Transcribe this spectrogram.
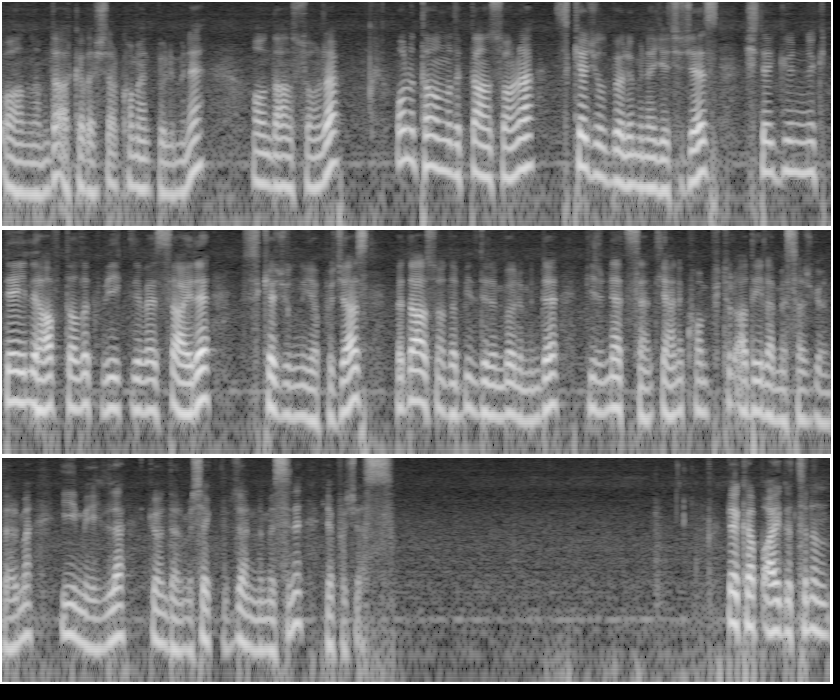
o anlamda arkadaşlar comment bölümüne. Ondan sonra onu tamamladıktan sonra schedule bölümüne geçeceğiz. İşte günlük, daily, haftalık, weekly vesaire schedule'unu yapacağız. Ve daha sonra da bildirim bölümünde bir net send yani kompütür adıyla mesaj gönderme, e-mail ile gönderme şekli düzenlemesini yapacağız. Backup aygıtının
